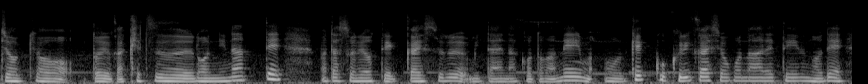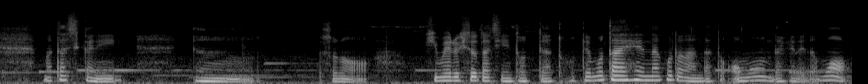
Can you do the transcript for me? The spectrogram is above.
状況というか結論になってまたそれを撤回するみたいなことがね今もう結構繰り返し行われているので、まあ、確かにうんその決める人たちにとってはとても大変なことなんだと思うんだけれども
